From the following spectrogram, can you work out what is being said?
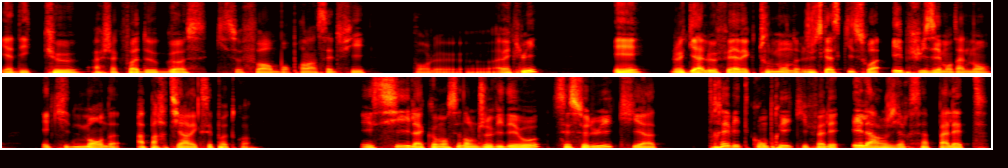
il y a des queues à chaque fois de gosses qui se forment pour prendre un selfie pour le, euh, avec lui. Et le gars le fait avec tout le monde jusqu'à ce qu'il soit épuisé mentalement et qu'il demande à partir avec ses potes. quoi. Et s'il a commencé dans le jeu vidéo, c'est celui qui a très vite compris qu'il fallait élargir sa palette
